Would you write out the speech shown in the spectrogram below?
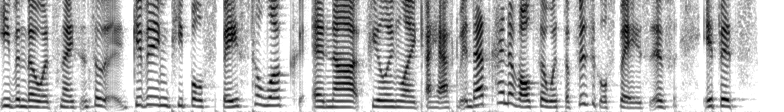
even though it's nice and so uh, giving people space to look and not feeling like i have to and that's kind of also with the physical space if if it's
